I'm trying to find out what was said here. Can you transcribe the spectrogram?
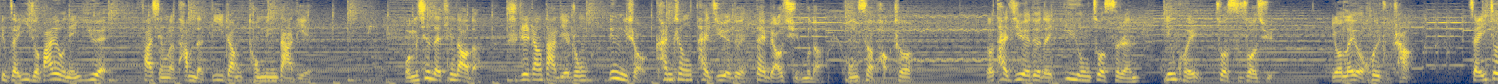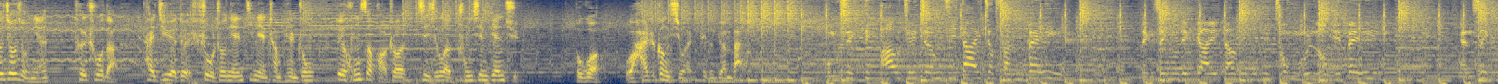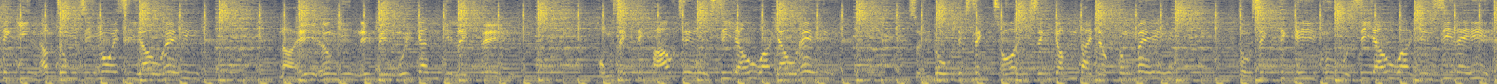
并在1986年1月发行了他们的第一张同名大碟。我们现在听到的是这张大碟中另一首堪称太极乐队代表曲目的《红色跑车》，由太极乐队的御用作词人丁魁作词作曲，由雷友辉主唱。在一九九九年推出的太极乐队十五周年纪念唱片中，对《红色跑车》进行了重新编曲，不过我还是更喜欢这个原版。红色的像是带着静的街灯充满乐与悲，银色的烟盒纵是爱是游戏，拿起香烟你便会筋竭力疲。红色的跑车是诱惑游戏，唇高的色彩性感带着痛悲，桃色的肌肤是诱惑原是你，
